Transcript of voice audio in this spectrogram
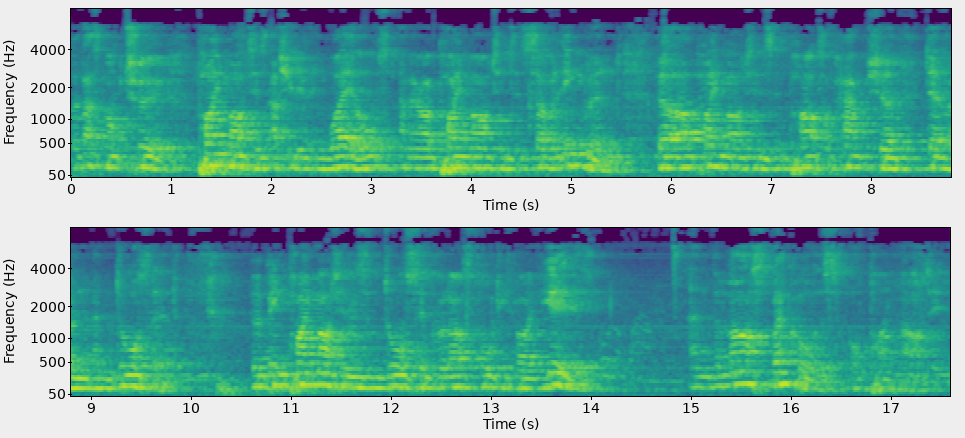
but that's not true. Pine martens actually live in Wales, and there are pine martens in southern England. There are pine martens in parts of Hampshire, Devon, and Dorset. There have been pine martens in Dorset for the last 45 years. And the last records of pine martens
